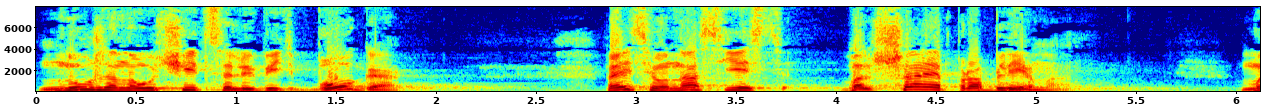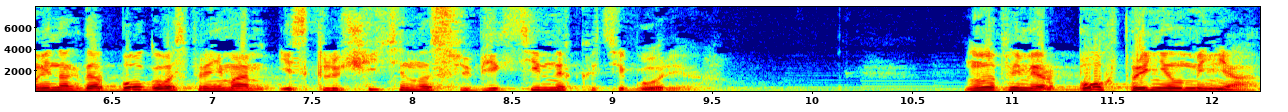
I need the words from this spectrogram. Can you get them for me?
Нужно научиться любить Бога. Понимаете, у нас есть большая проблема. Мы иногда Бога воспринимаем исключительно в субъективных категориях. Ну, например, Бог принял меня.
